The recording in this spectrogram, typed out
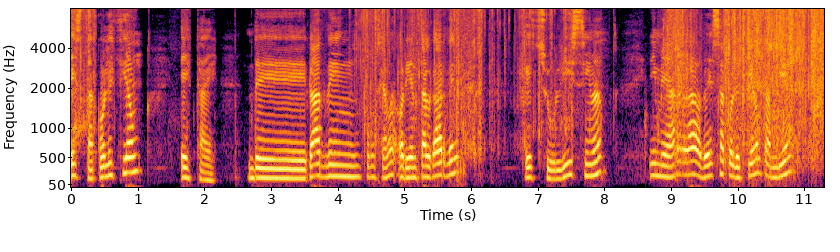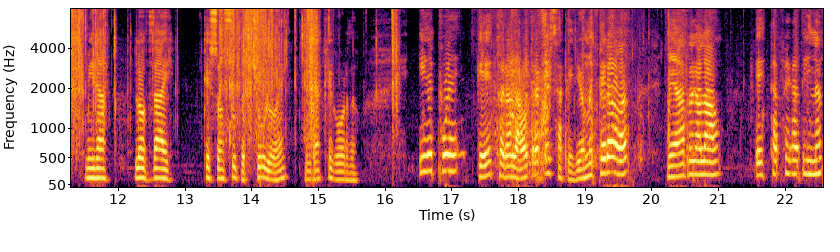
esta colección esta es de Garden ¿cómo se llama? Oriental Garden que chulísima y me ha regalado de esa colección también mira los DAI que son súper chulos ¿eh? Mirad qué gordo. Y después que esto era la otra cosa que yo me esperaba me ha regalado estas pegatinas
